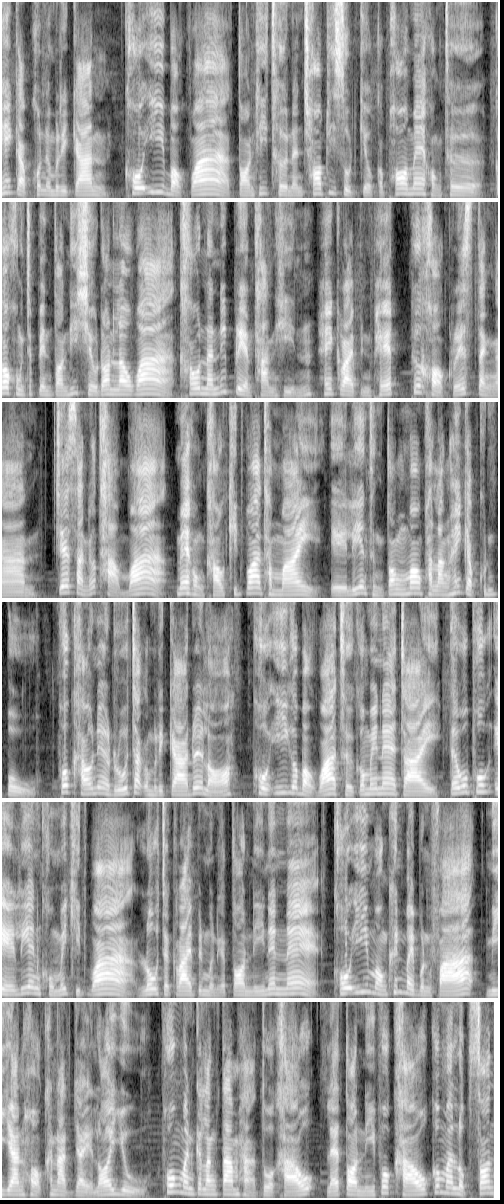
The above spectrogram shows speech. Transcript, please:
ให้กับคนอเมริกัน โคอี้บอกว่าตอนที่เธอนั้นชอบที่สุดเกี่ยวกับพ่อแม่ของเธอ ก็คงจะเป็นตอนที่เชลดอนเล่าว่าเขานั้นได้เปลี่ยนถ่านหินให้กลายเป็นเพชรเพื่อขอเกรซแต่งงานเจสันก็ถามว่าแม่ของเขาคิดว่าทำไม เอเลี่ยนถึงต้องมอบพลังให้กับคุณปู่ พวกเขาเนี่ยรู้จักอเมริกาด้วยเหรอ โคอี้ก็บอกว่าเธอก็ไม่แน่ใจ แต่ว่าพวกเอเลี่ยนคงไม่คิดว่าโลกจะกลายเป็นเหมือนกับตอนนี้แน่ๆ โคอี้มองขึ้นไปบนฟ้า มียานหอกขนาดใหญ่ลอยอยู่ พวกมันกำลังตามหาตัวเขา และตอนนี้พวกเขาก็มาหลบซ่อน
